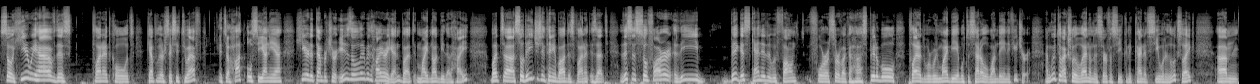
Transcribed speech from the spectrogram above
so here we have this planet called Kepler 62f. It's a hot Oceania. Here the temperature is a little bit higher again, but might not be that high. But uh, so the interesting thing about this planet is that this is so far the biggest candidate we found for sort of like a hospitable planet where we might be able to settle one day in the future. I'm going to actually land on the surface so you can kind of see what it looks like. Um,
